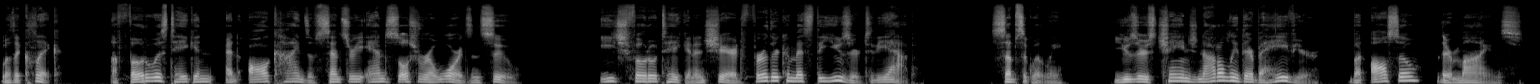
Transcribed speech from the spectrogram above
With a click, a photo is taken and all kinds of sensory and social rewards ensue. Each photo taken and shared further commits the user to the app. Subsequently, users change not only their behavior, but also their minds.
